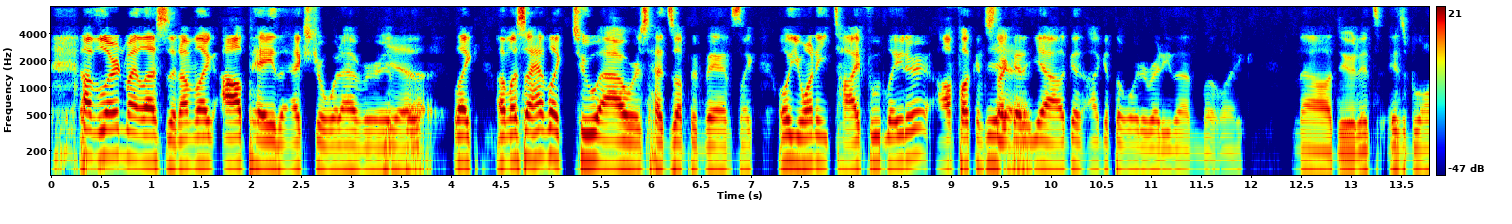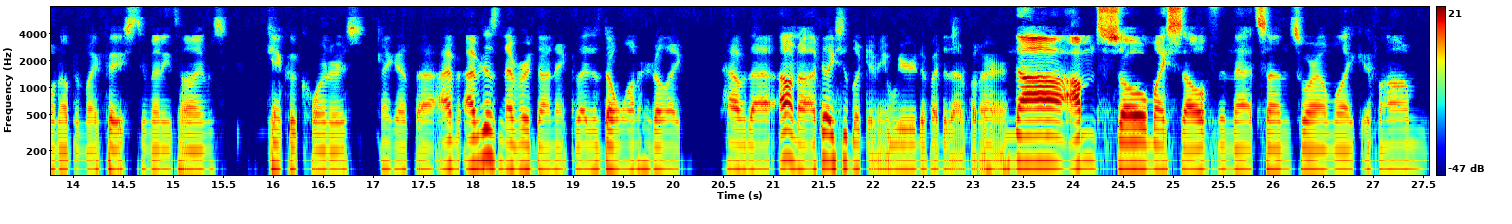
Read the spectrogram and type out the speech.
I've learned my lesson. I'm like, I'll pay the extra whatever. yeah. like, unless I have like two hours heads up advance. Like, oh, you want to eat Thai food later? I'll fucking start Yeah. getting. Yeah, I'll get. I'll get the order ready then. But like, no, dude, it's it's blown up in my face too many times. Can't cook corners. I get that. I've I've just never done it because I just don't want her to like have that. I don't know. I feel like she'd look at me weird if I did that in front of her. Nah, I'm so myself in that sense where I'm like, if I'm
